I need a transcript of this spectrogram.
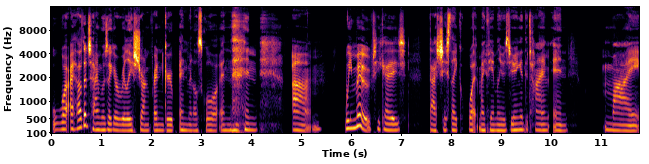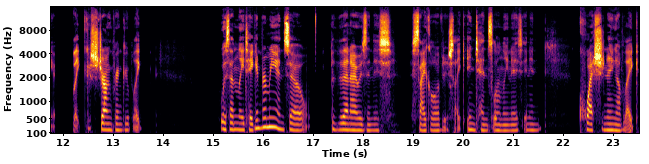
what I thought the time was like a really strong friend group in middle school. And then um, we moved because that's just like what my family was doing at the time. And my like strong friend group like was suddenly taken from me. And so then I was in this cycle of just like intense loneliness and in questioning of like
